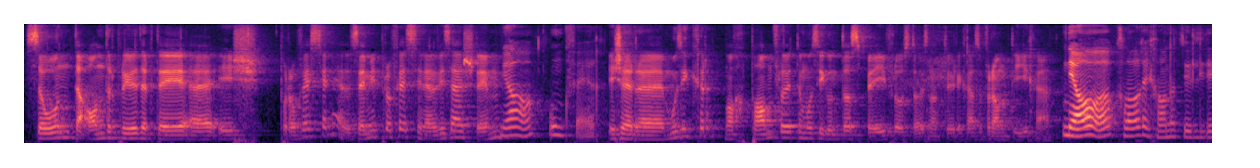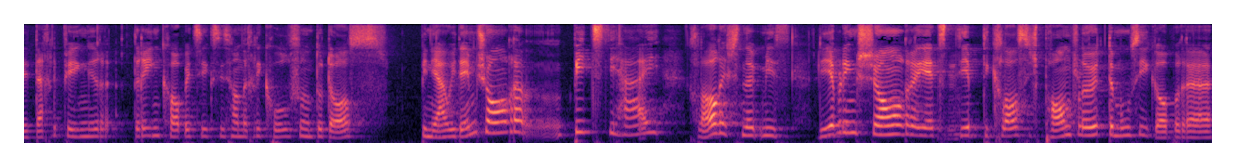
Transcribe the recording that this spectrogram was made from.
Sohn, der andere Bruder, der äh, ist Professionell, semi-professionell, wie sagst du dem? Ja, ungefähr. Ist er äh, Musiker, macht Panflötenmusik und das beeinflusst uns natürlich, also vor allem dich auch. Ja, klar, ich habe natürlich dort ein bisschen die Finger drin gehabt, beziehungsweise habe ein bisschen geholfen und durch das bin ich auch in dem Genre ein bisschen heim. Klar ist es nicht mein Lieblingsgenre, jetzt mhm. die, die klassische Panflötenmusik, aber äh,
